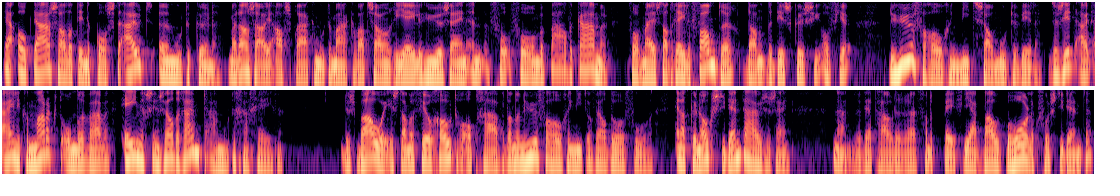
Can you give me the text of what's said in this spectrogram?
Ja, ook daar zal het in de kosten uit eh, moeten kunnen. Maar dan zou je afspraken moeten maken. Wat zou een reële huur zijn en voor, voor een bepaalde kamer? Volgens mij is dat relevanter dan de discussie of je de huurverhoging niet zou moeten willen. Er zit uiteindelijk een markt onder waar we enigszins wel de ruimte aan moeten gaan geven. Dus bouwen is dan een veel grotere opgave dan een huurverhoging niet of wel doorvoeren. En dat kunnen ook studentenhuizen zijn. Nou, de wethouder eh, van de PvdA bouwt behoorlijk voor studenten.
